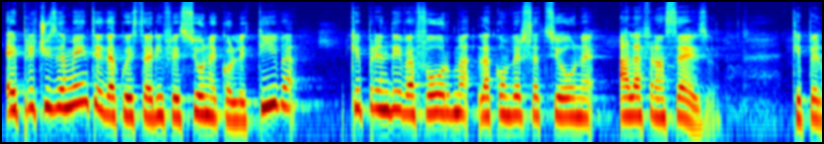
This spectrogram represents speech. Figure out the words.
È precisamente da questa riflessione collettiva che prendeva forma la conversazione alla française, che per,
